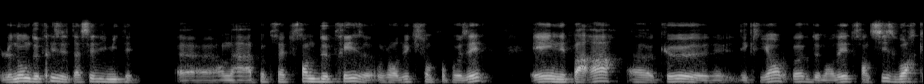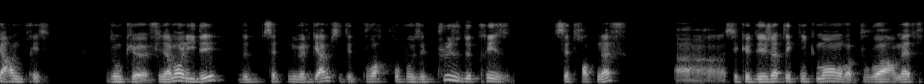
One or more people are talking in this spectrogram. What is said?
le nombre de prises est assez limité. on a à peu près 32 prises aujourd'hui qui sont proposées et il n'est pas rare euh, que des clients peuvent demander 36 voire 40 prises. Donc euh, finalement, l'idée de cette nouvelle gamme, c'était de pouvoir proposer plus de prises C39. Euh, c'est que déjà techniquement, on va pouvoir mettre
